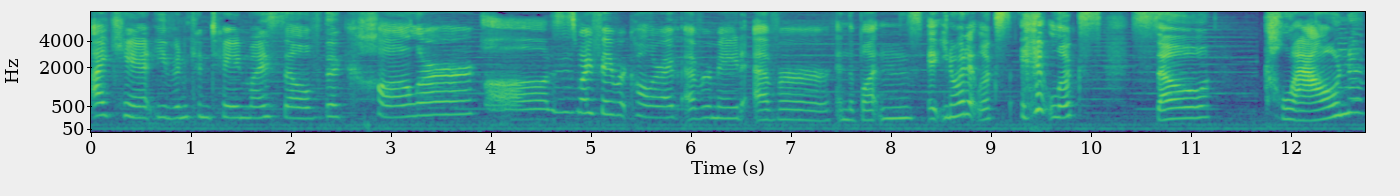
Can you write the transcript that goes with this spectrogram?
I can't even contain myself. The collar. Oh, this is my favorite collar I've ever made ever. And the buttons, it, you know what it looks? It looks so clown and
